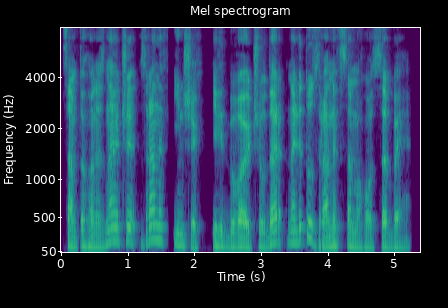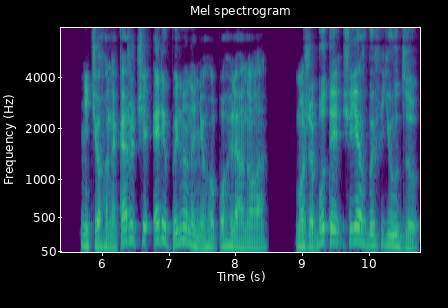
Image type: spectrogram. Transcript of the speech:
сам того не знаючи, зранив інших і, відбуваючи удар, на люту зранив самого себе. Нічого не кажучи, Ері пильно на нього поглянула. Може бути, що я вбив Юдзу,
